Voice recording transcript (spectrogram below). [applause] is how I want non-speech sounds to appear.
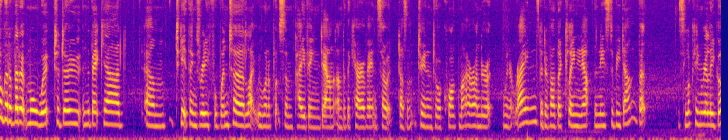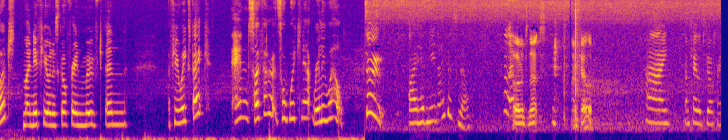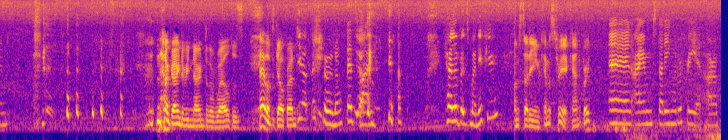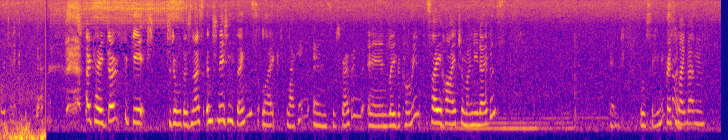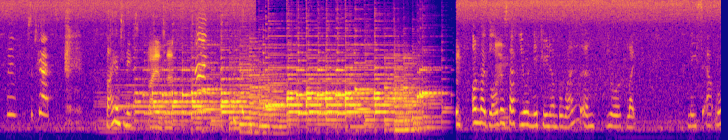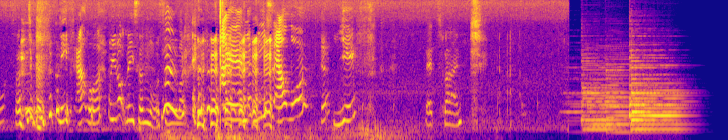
Still got a bit of more work to do in the backyard um, to get things ready for winter. Like we want to put some paving down under the caravan so it doesn't turn into a quagmire under it when it rains. Bit of other cleaning up that needs to be done, but it's looking really good. My nephew and his girlfriend moved in a few weeks back, and so far it's all working out really well. So I have new neighbours now. Hello, Internet. I'm Caleb. Hi, I'm Caleb's girlfriend. [laughs] now going to be known to the world as Caleb's girlfriend. Yeah, that's fair enough. That's Yeah. fine. [laughs] Yeah. Caleb is my nephew. I'm studying chemistry at Canterbury. And I'm studying midwifery at Ara Polytechnic. [laughs] Okay, don't forget to do all those nice internety things like liking and subscribing and leave a comment. Say hi to my new neighbours. And we'll see you next time. Press the like button. Uh, subscribe. Bye, Internet. Bye, Internet. Bye. On my blog and stuff, you're nephew number one and you're like niece outlaw. So [laughs] niece outlaw. well, you're not niece in-law, so you're like [laughs] I am niece outlaw. Yeah. Yes. That's fine.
